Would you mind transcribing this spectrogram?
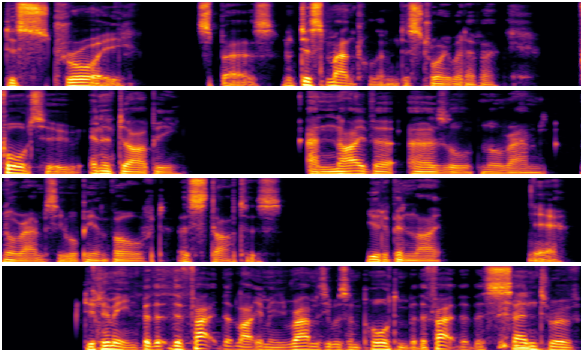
destroy Spurs, dismantle them, destroy whatever, 4 2 in a derby, and neither Ozil nor, Ram- nor Ramsey will be involved as starters, you'd have been like, yeah. Do you know what I mean? But the, the fact that, like, I mean, Ramsey was important, but the fact that the mm-hmm. center of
